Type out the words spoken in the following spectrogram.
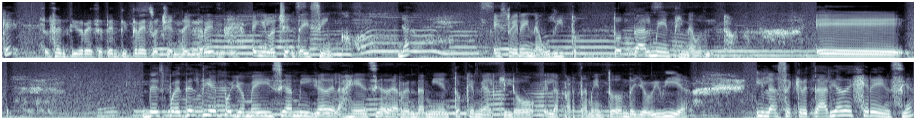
¿qué? 63, 73, 83, en el 85, ¿ya? Esto era inaudito, totalmente inaudito. Eh, Después del tiempo yo me hice amiga de la agencia de arrendamiento que me alquiló el apartamento donde yo vivía y la secretaria de gerencia,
